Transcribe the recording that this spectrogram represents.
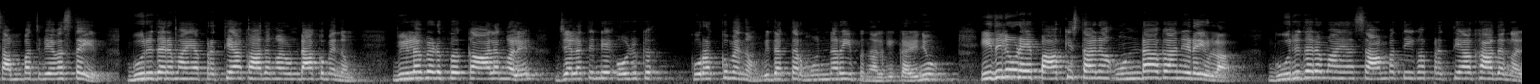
സമ്പദ് വ്യവസ്ഥയിൽ ഗുരുതരമായ പ്രത്യാഘാതങ്ങൾ ഉണ്ടാക്കുമെന്നും വിളവെടുപ്പ് കാലങ്ങളിൽ ജലത്തിന്റെ ഒഴുക്ക് കുറക്കുമെന്നും വിദഗ്ധർ മുന്നറിയിപ്പ് നൽകി കഴിഞ്ഞു. ഇതിലൂടെ പാകിസ്ഥാന് ഉണ്ടാകാനിടയുള്ള ഗുരുതരമായ സാമ്പത്തിക പ്രത്യാഘാതങ്ങൾ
